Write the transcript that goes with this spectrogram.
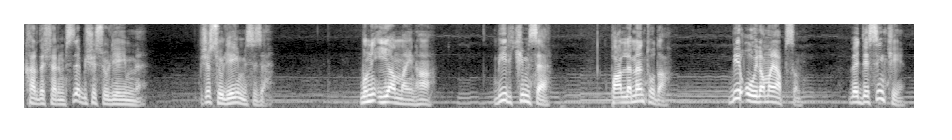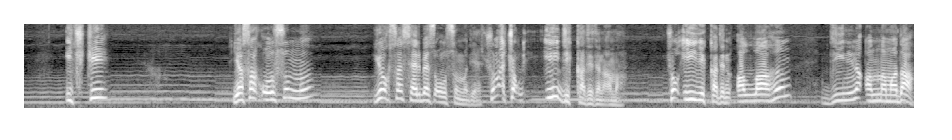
kardeşlerim size bir şey söyleyeyim mi? Bir şey söyleyeyim mi size? Bunu iyi anlayın ha. Bir kimse parlamentoda bir oylama yapsın ve desin ki içki yasak olsun mu yoksa serbest olsun mu diye. Şuna çok iyi dikkat edin ama. Çok iyi dikkat edin. Allah'ın dinini anlamada,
